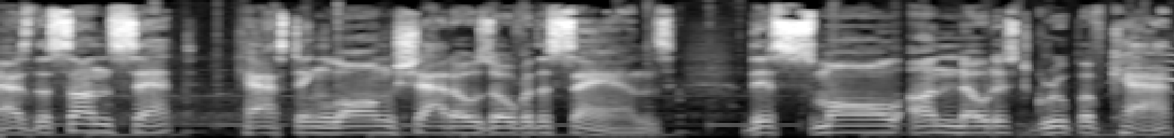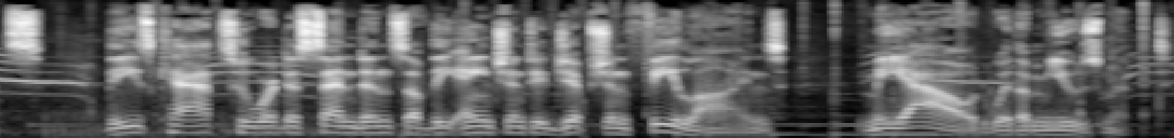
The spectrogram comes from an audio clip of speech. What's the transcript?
As the sun set, casting long shadows over the sands, this small, unnoticed group of cats, these cats who were descendants of the ancient Egyptian felines, meowed with amusement.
